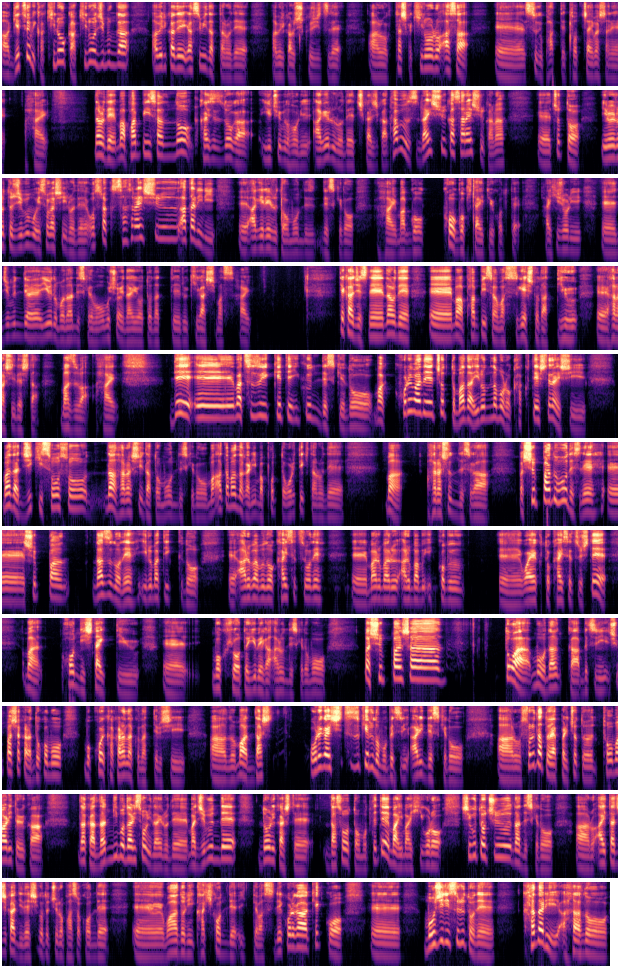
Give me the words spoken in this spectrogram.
あ、月曜日か、昨日か。昨日自分がアメリカで休みだったので、アメリカの祝日で、あの、確か昨日の朝、えー、すぐパッて撮っちゃいましたね。はい。なので、まあ、パンピーさんの解説動画、YouTube の方に上げるので、近々。多分、来週か再来週かな。えー、ちょっと、いろいろと自分も忙しいので、おそらく再来週あたりに、えー、上げれると思うんですけど、はい。まあ、こうご期待ということで、はい。非常に、えー、自分で言うのもなんですけども、面白い内容となっている気がします。はい。って感じですね。なので、えー、まあ、パンピーさんはすげえ人だっていう、えー、話でした。まずは。はい。で、えー、まあ、続けていくんですけど、まあ、これはね、ちょっとまだいろんなもの確定してないし、まだ時期尚早な話だと思うんですけど、まあ、頭の中に今ポッと降りてきたので、まあ、話すんですが、まあ、出版の方ですね、えー、出版、ナズのね、イルマティックの、えー、アルバムの解説をね、えー、丸々アルバム1個分、え、和訳と解説して、まあ、本にしたいっていう、え、目標と夢があるんですけども、まあ、出版社とはもうなんか別に出版社からどこももう声かからなくなってるし、あの、まあ出し、お願いし続けるのも別にありですけど、あの、それだとやっぱりちょっと遠回りというか、なんか何にもなりそうにないので、まあ、自分でどうにかして出そうと思ってて、まあ、今日頃仕事中なんですけど、あの空いた時間にね、仕事中のパソコンで、えー、ワードに書き込んでいってます。で、これが結構、えー、文字にするとね、かなり、あの、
